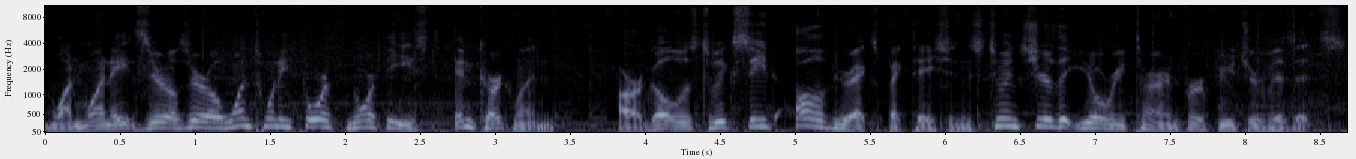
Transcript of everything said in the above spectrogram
11800 124th Northeast in Kirkland. Our goal is to exceed all of your expectations to ensure that you'll return for future visits.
